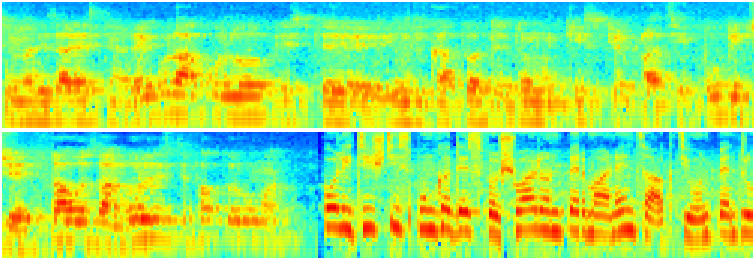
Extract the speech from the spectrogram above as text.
Semnalizarea este în regulă acolo, este indicator de drum închis circulației publice. Cauza lor este factorul uman. Polițiștii spun că desfășoară în permanență acțiuni pentru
